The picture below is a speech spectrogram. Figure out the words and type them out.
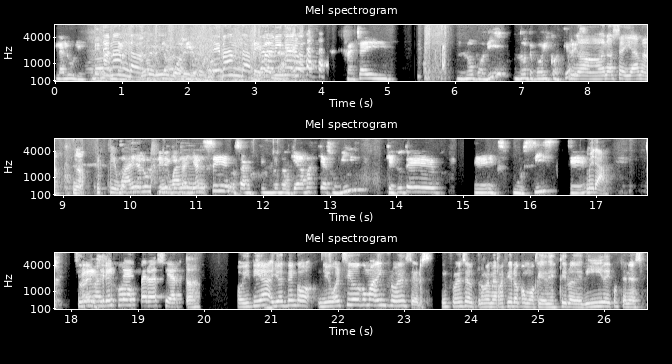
la Luli. Demanda. Demanda. Demanda. Carabinero. ¿Cachai? No podí, no te podís costear No, no se llama, no. Es que igual. uno tiene que callarse, o sea, no queda más que asumir que tú te eh, expusiste. Mira, sí, es triste, pero es cierto. Hoy día yo tengo, yo igual sigo como a influencers. Influencers me refiero como que de estilo de vida y cuestiones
